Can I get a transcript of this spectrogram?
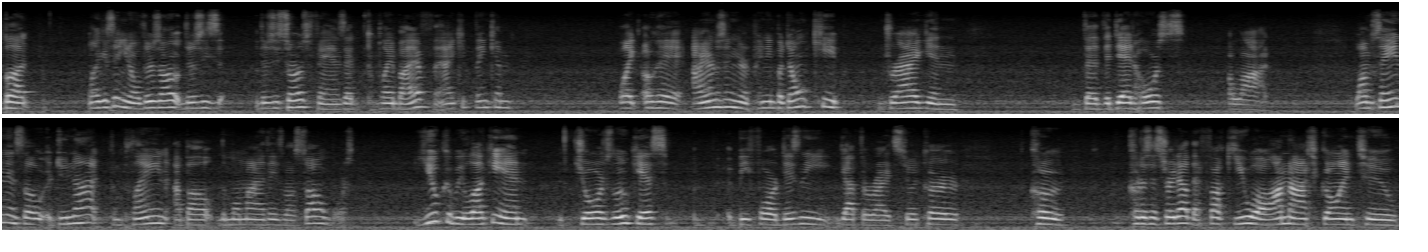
But like I said, you know, there's all there's these there's these Star Wars fans that complain about everything. I keep thinking, like, okay, I understand your opinion, but don't keep dragging the the dead horse a lot. What I'm saying is though, do not complain about the more minor things about Star Wars. You could be lucky, and George Lucas, before Disney got the rights to it, could could could have said straight out that fuck you all. I'm not going to.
